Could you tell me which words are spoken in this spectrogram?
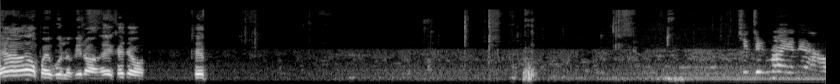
ยาวไปพุ่นล่ะพี่น้องเอ้ยเขาเจ้าเฮ็ดคิดจังน้อยเนี่ยเอา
